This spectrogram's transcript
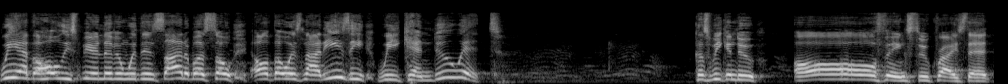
We have the Holy Spirit living within inside of us. So although it's not easy, we can do it. Because we can do all things through Christ that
